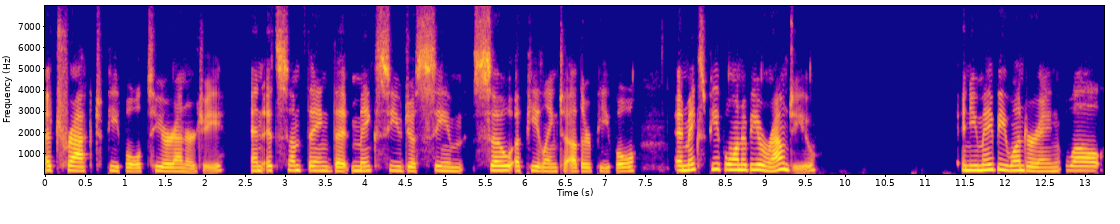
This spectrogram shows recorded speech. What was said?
attract people to your energy and it's something that makes you just seem so appealing to other people and makes people want to be around you. And you may be wondering, well,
